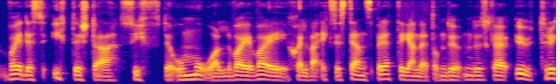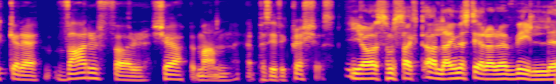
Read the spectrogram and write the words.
Vad är dess yttersta syfte och mål? Vad är, vad är själva berättigandet? Om du, om du ska uttrycka det, varför köper man Pacific Precious? Ja, som sagt, alla investerare vill eh,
